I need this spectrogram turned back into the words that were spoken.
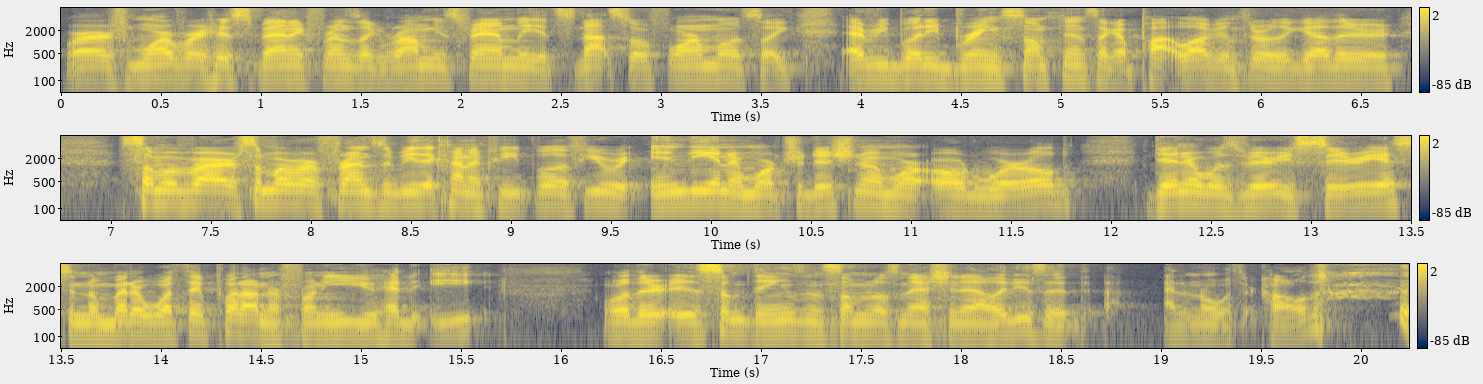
Whereas more of our Hispanic friends, like Rami's family, it's not so formal. It's like everybody brings something. It's like a potluck and throw together. Some of our some of our friends would be the kind of people. If you were Indian or more traditional, or more old world, dinner was very serious, and no matter what they put out in front of you, you had to eat. Well, there is some things in some of those nationalities that I don't know what they're called.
